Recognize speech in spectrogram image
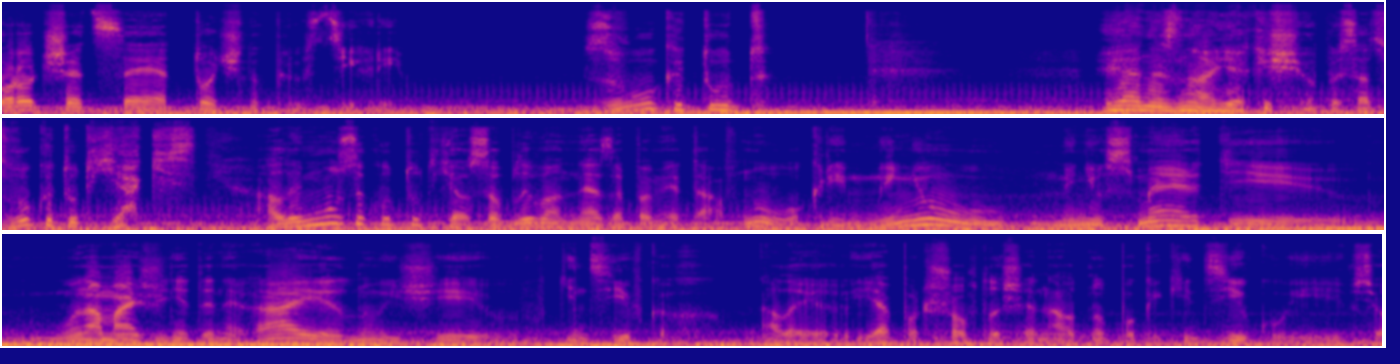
Коротше, це точно плюс цій грі. Звуки тут Я не знаю, як іще описати. Звуки тут якісні, але музику тут я особливо не запам'ятав. Ну, окрім меню, меню смерті, вона майже ніде не грає, ну і ще в кінцівках. Але я пройшов лише на одну поки кінцівку і все.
